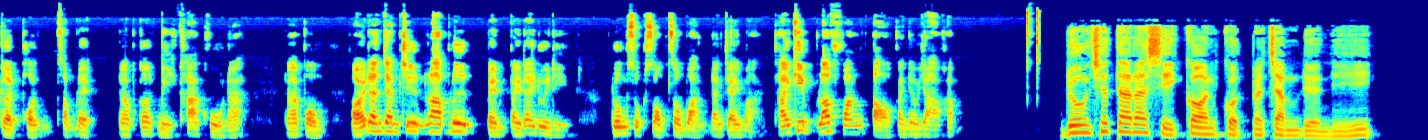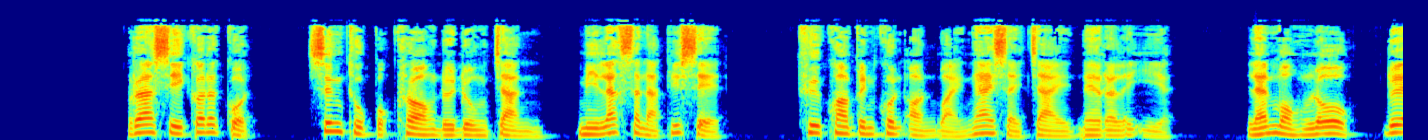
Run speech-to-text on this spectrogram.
เกิดผลสำเร็จนะครับก็มีค่าครูนะนะครับผม ขอให้ท่านแจ่มชื่นราบรื่นเป็นไปได้ด้วยดี ดวงสุขสมสมหวังดังใจหมายท้ายคลิปรับฟังต่อกันยาวๆครับ ดวงชะตาราศีกรกฎประจำเดือนนี้ ราศีกรกฎ ซึ่งถูกปกครองโดยดวงจันทร์ มีลักษณะพิเศษ คือความเป็นคนอ่อนไหวง่ายใส่ใจในรายละเอียด และมองโลก ด้วย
